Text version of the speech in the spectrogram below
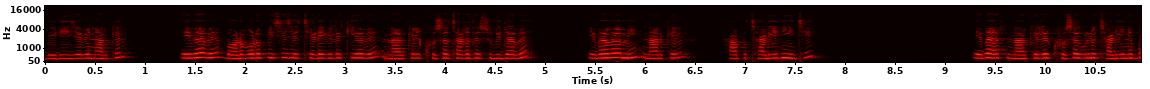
বেরিয়ে যাবে নারকেল। এইভাবে বড় বড় পিসেসে ছেড়ে গেলে কী হবে? নারকেল খোসা ছাড়াতে সুবিধা হবে। এভাবে আমি নারকেল হাফ ছাড়িয়ে নিয়েছি। এবার নারকেলের খোসাগুলো ছাড়িয়ে নেব।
